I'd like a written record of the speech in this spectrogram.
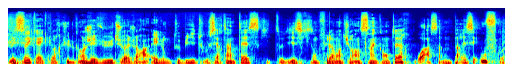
mais c'est vrai qu'avec le recul, quand j'ai vu, tu vois, genre A Long to Beat ou certains tests qui te disent qu'ils ont fait l'aventure en 50 heures, ouah, ça me paraissait ouf, quoi.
